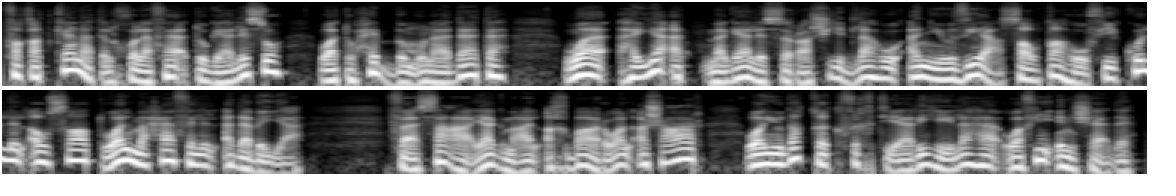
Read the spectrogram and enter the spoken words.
فقد كانت الخلفاء تجالسه وتحب مناداته وهيأت مجالس الرشيد له أن يذيع صوته في كل الأوساط والمحافل الأدبية. فسعى يجمع الأخبار والأشعار ويدقق في اختياره لها وفي إنشاده.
